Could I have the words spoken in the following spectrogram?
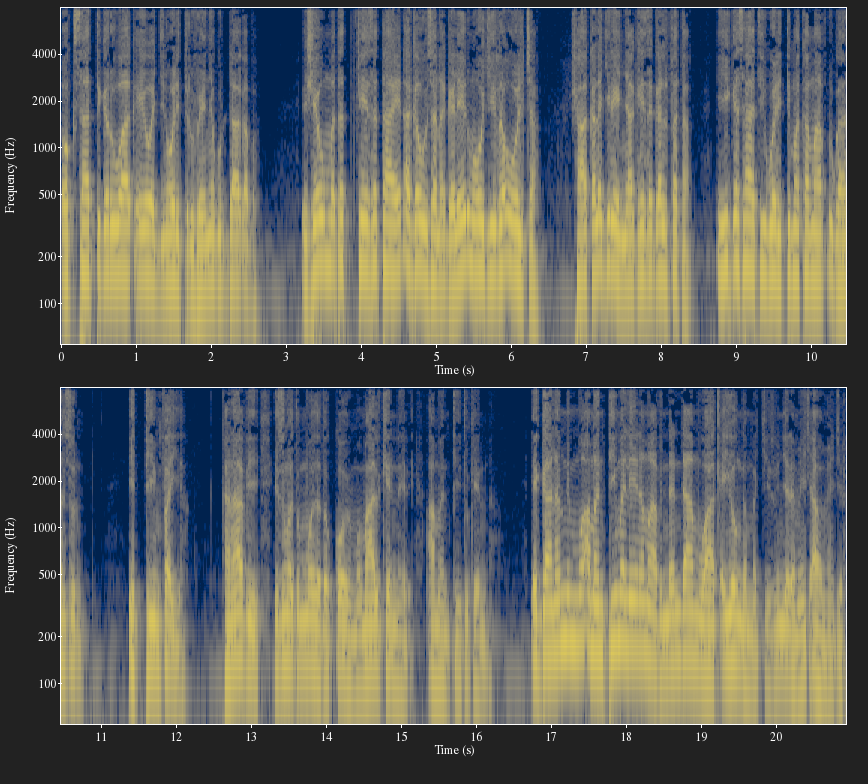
Dhoksaatti garuu waaqayyo wajjin walitti dhufeenya guddaa qaba. Ishee uummata keessa taa'ee dhaga'u sana galeedhuma hojiirra oolcha. Shaakala jireenyaa keessa galfata. Dhiiga isaatii walitti makamaaf dhugaan sun ittiin fayya. Kanaaf isuma xummoota tokkoof immoo maal kenna amantiitu kenna. Egaa namni immoo amantii malee namaaf hin danda'amu waaqayyoon gammachiisuun jedhamee caafamee jira.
